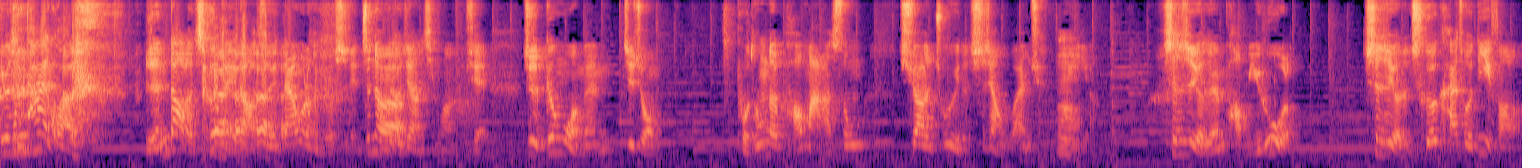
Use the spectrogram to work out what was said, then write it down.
因为他们太快了，人到了车没到，所以耽误了很多时间，真的会有这样的情况出现，就是跟我们这种普通的跑马拉松需要注意的事项完全不一样，甚至有的人跑迷路了，甚至有的车开错地方了，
